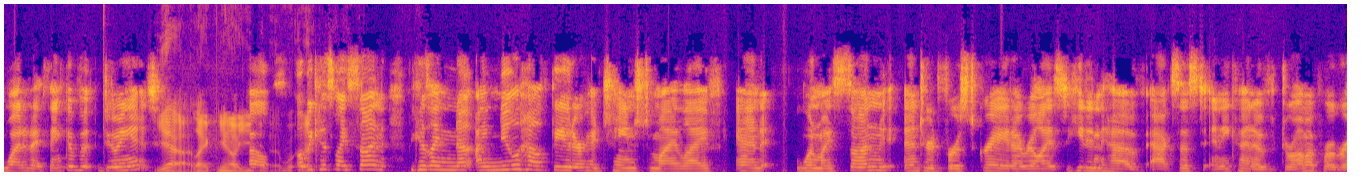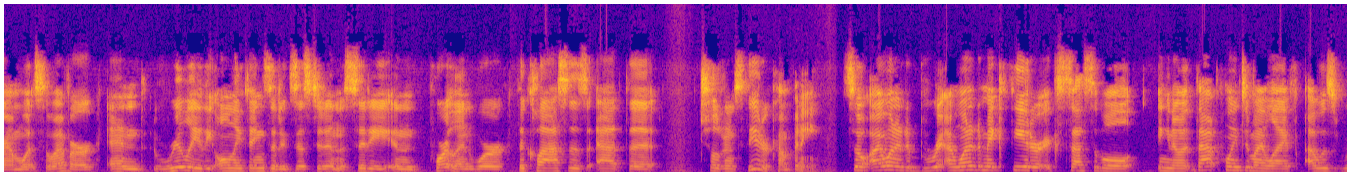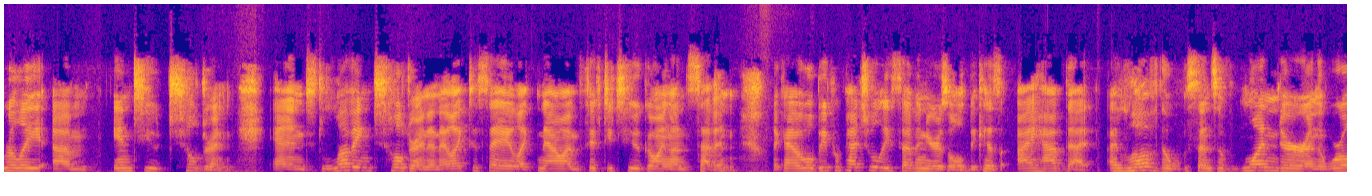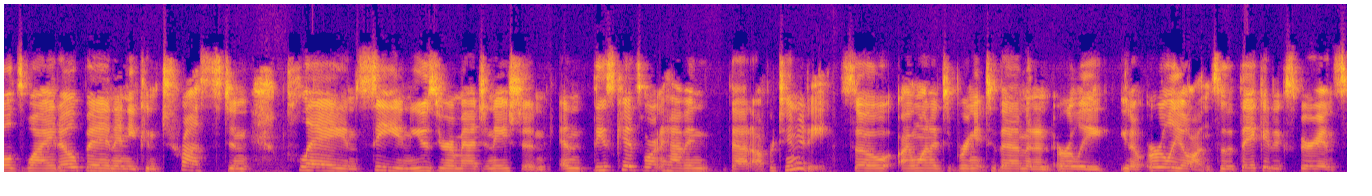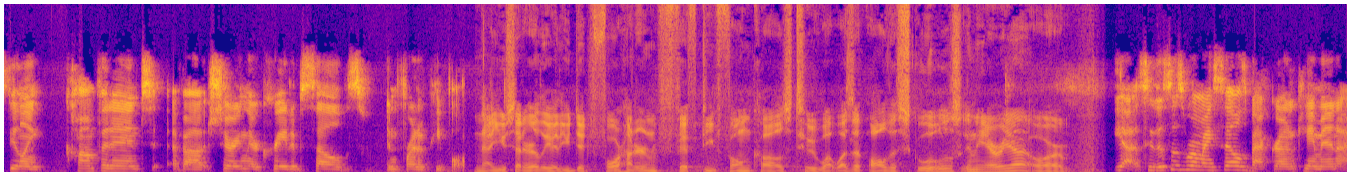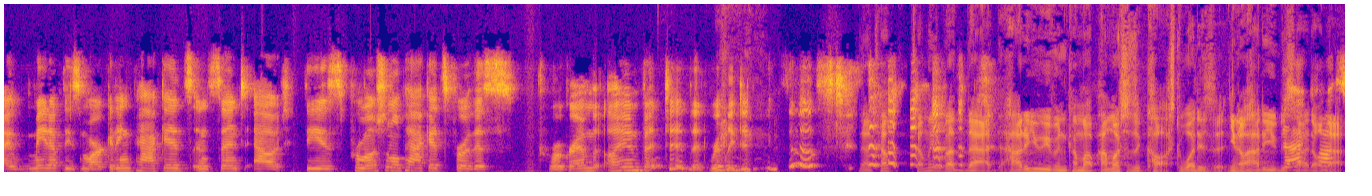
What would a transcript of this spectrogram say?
Why did I think of it, doing it? Yeah, like you know, you, oh, uh, oh, because my son, because I know I knew how theater had changed my life, and when my son entered first grade, I realized he didn't have access to any kind of drama program whatsoever. And really, the only things that existed in the city in Portland were the classes at the children's theater company. So I wanted to bring, I wanted to make theater accessible. You know, at that point in my life, I was really um, into children and loving children. And I like to say, like, now I'm 52 going on seven. Like, I will be perpetually seven years old because I have that. I love the sense of wonder and the world's wide open and you can trust and play and see and use your imagination. And these kids weren't having that opportunity. So I wanted to bring it to them in an early, you know, early on so that they could experience feeling confident about sharing their creative selves in front of people. Now, you said earlier that you did 450 phone calls to what was it, all the schools in the area or? Yeah, see, this is where my sales background came in. I made up these marketing packets and sent out these promotional packets for this program that I invented that really didn't exist. now, tell, tell, me about that. How do you even come up? How much does it cost? What is it? You know, how do you decide all that?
